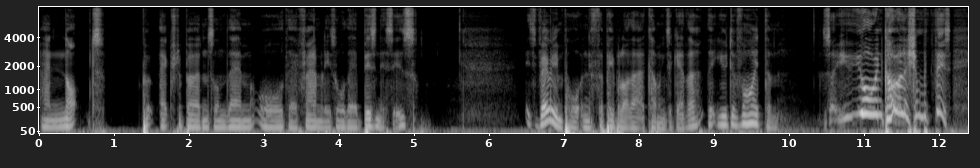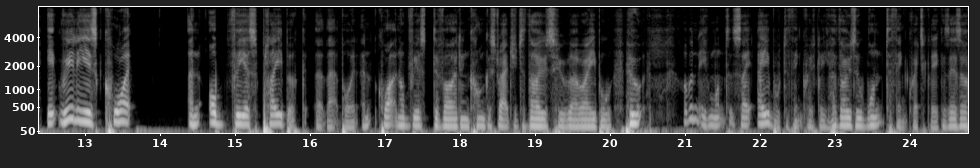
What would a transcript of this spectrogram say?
and not put extra burdens on them or their families or their businesses. It's very important if the people like that are coming together that you divide them. So you're in coalition with this. It really is quite an obvious playbook at that point and quite an obvious divide and conquer strategy to those who are able who I wouldn't even want to say able to think critically, those who want to think critically, because there's a,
